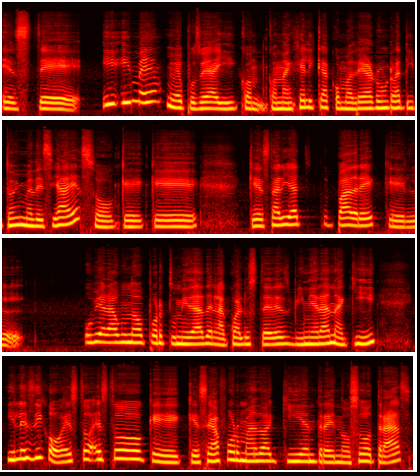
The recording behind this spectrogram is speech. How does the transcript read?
Este, y, y me, me, puse ahí con, con Angélica a comadrear un ratito y me decía eso, que, que, que estaría padre que el, hubiera una oportunidad en la cual ustedes vinieran aquí. Y les digo, esto, esto que, que, se ha formado aquí entre nosotras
